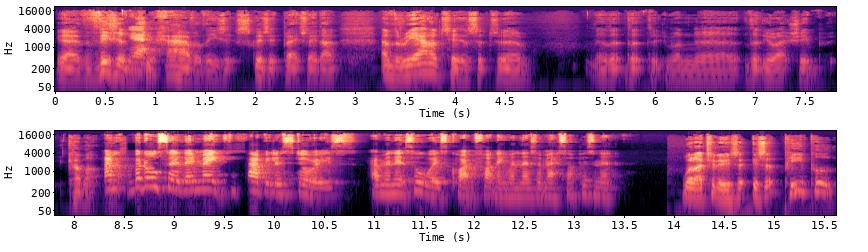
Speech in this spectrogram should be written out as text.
you know, the visions Yeah. you have of these exquisite plates laid out, and the realities that um, that that, that one uh, that you're actually come up. Um, but also, they make fabulous stories. I mean, it's always quite funny when there's a mess up, isn't it? Well, actually, tell you, is that people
